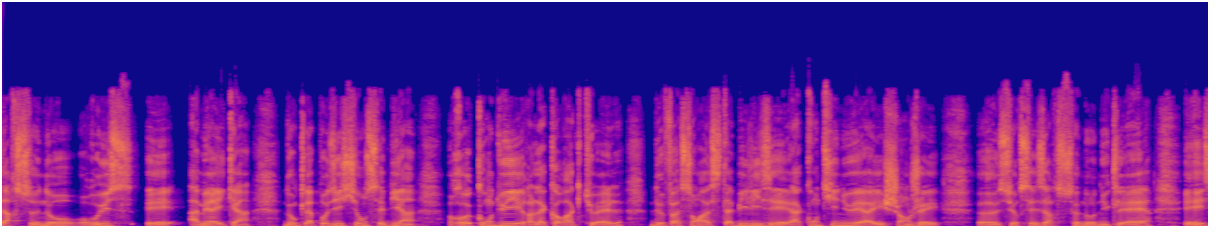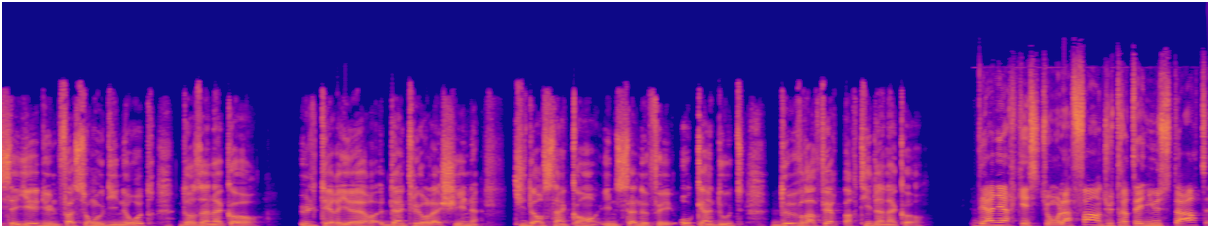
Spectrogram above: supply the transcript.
arsenaux russes et américains. Donc la position, c'est bien reconduire l'accord actuel de façon à stabiliser et à continuer à échanger euh, sur ces arsenaux nucléaires et essayer d'une façon ou d'une autre, dans un un accord ultérieur d'inclure la Chine, qui dans cinq ans, ça ne fait aucun doute, devra faire partie d'un accord. Dernière question. La fin du traité New Start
